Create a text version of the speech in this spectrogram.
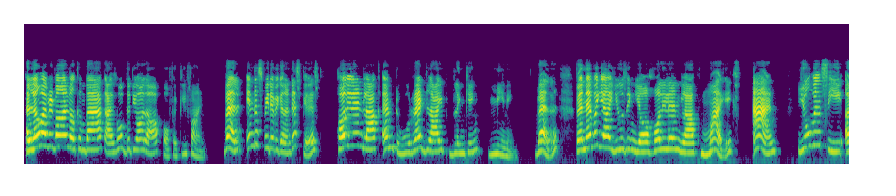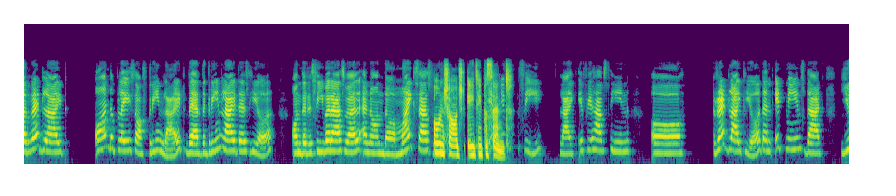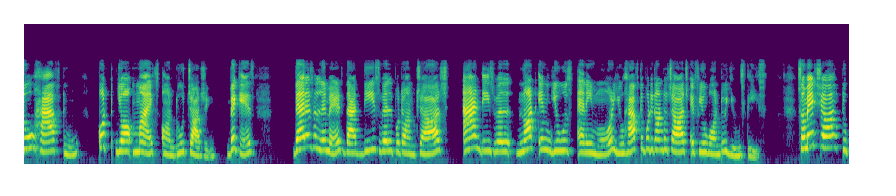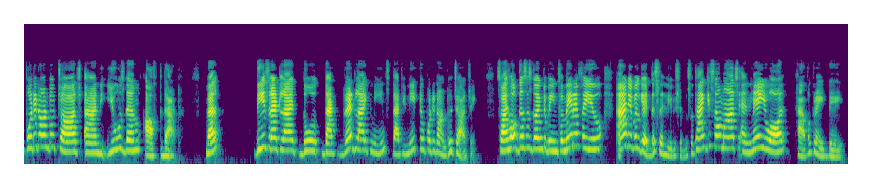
Hello everyone, welcome back. I hope that you all are perfectly fine. Well, in this video we're gonna discuss Hollyland Lark M2 red light blinking meaning. Well, whenever you are using your Hollyland Lark mics and you will see a red light on the place of green light where the green light is here on the receiver as well and on the mics as well. Phone charged 80%. can see, like if you have seen a red light here, then it means that you have to put your mics onto charging because there is a limit that these will put on charge and these will not in use anymore. You have to put it onto charge if you want to use these. So make sure to put it onto charge and use them after that. Well, these red light, though that red light means that you need to put it onto charging. So I hope this is going to be informative for you and you will get the solution. So thank you so much and may you all have a great day.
